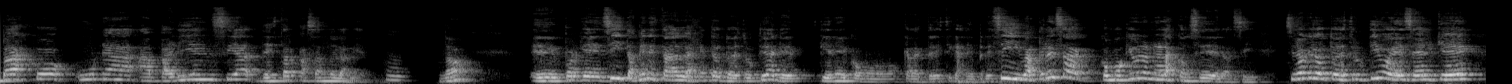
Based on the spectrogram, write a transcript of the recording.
bajo una apariencia de estar pasándola bien. Mm. ¿no? Eh, porque sí, también está la gente autodestructiva que tiene como características depresivas, pero esa como que uno no las considera así. Sino que el autodestructivo es el que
